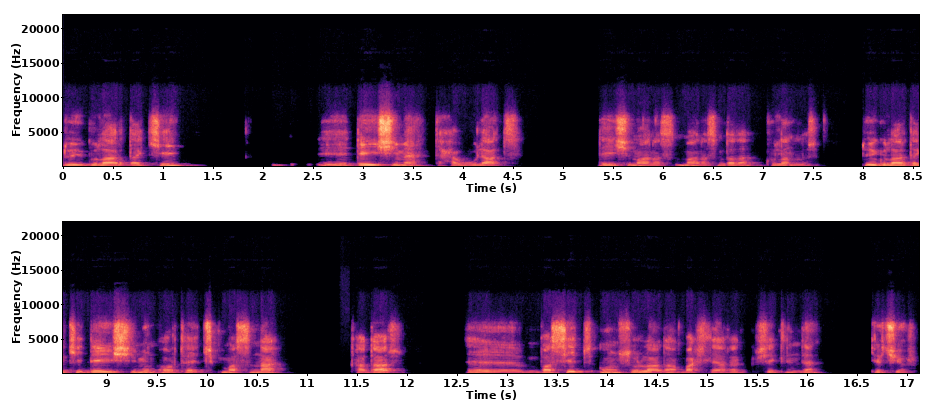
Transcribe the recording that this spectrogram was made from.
duygulardaki e, değişime, tehavvulat, değişim manas, manasında da kullanılır. Duygulardaki değişimin ortaya çıkmasına kadar e, basit unsurlardan başlayarak şeklinde geçiyor.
